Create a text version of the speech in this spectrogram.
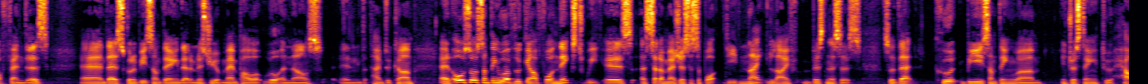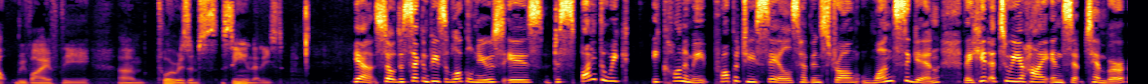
offenders. And that is going to be something that the Ministry of Manpower will announce in the time to come. And also something worth looking out for next week is a set of measures to support the nightlife businesses. So that could be something um, interesting to help revive the um, tourism scene, at least. Yeah. So the second piece of local news is despite the weak economy, property sales have been strong once again. They hit a two year high in September.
